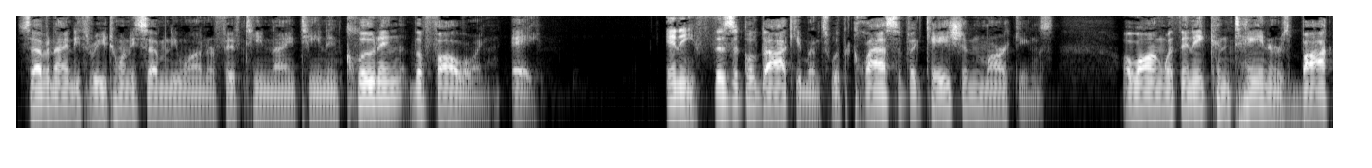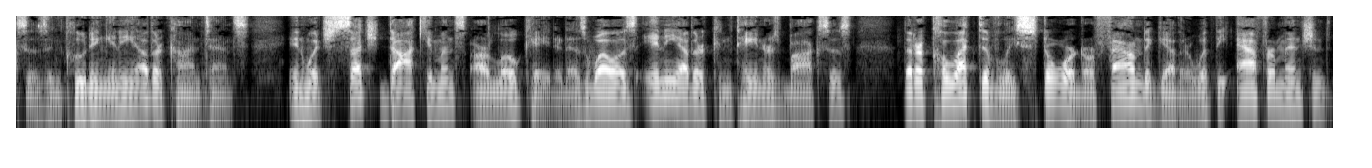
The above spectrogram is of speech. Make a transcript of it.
793, 2071, or 1519, including the following A. Any physical documents with classification markings along with any containers, boxes, including any other contents, in which such documents are located, as well as any other containers, boxes that are collectively stored or found together with the aforementioned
